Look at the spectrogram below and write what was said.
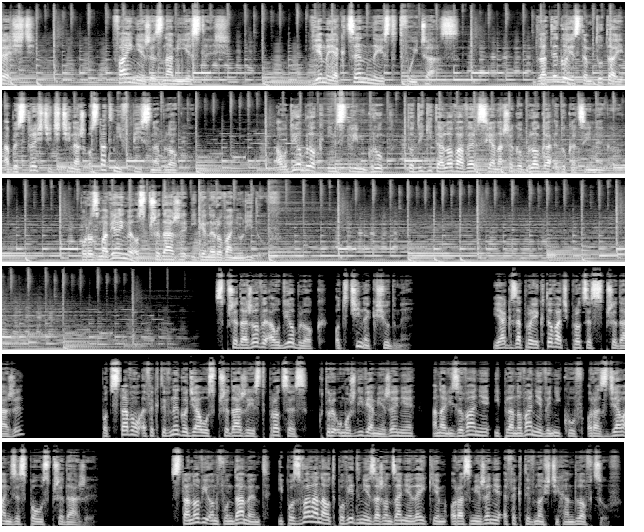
Cześć. Fajnie, że z nami jesteś. Wiemy, jak cenny jest Twój czas. Dlatego jestem tutaj, aby streścić Ci nasz ostatni wpis na blogu. Audioblog InStream Group to digitalowa wersja naszego bloga edukacyjnego. Porozmawiajmy o sprzedaży i generowaniu lidów. Sprzedażowy audioblog, odcinek siódmy. Jak zaprojektować proces sprzedaży? Podstawą efektywnego działu sprzedaży jest proces, który umożliwia mierzenie, analizowanie i planowanie wyników oraz działań zespołu sprzedaży. Stanowi on fundament i pozwala na odpowiednie zarządzanie lejkiem oraz mierzenie efektywności handlowców.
